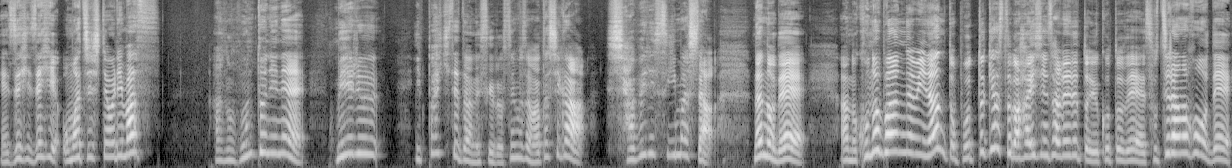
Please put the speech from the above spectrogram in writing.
えー、ぜひぜひお待ちしております。あの、本当にね、メールいっぱい来てたんですけど、すいません、私が喋りすぎました。なので、あの、この番組、なんと、ポッドキャストが配信されるということで、そちらの方で、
